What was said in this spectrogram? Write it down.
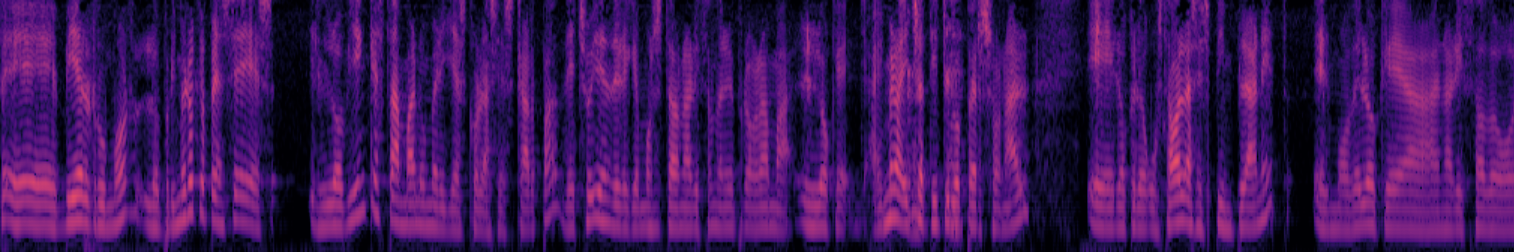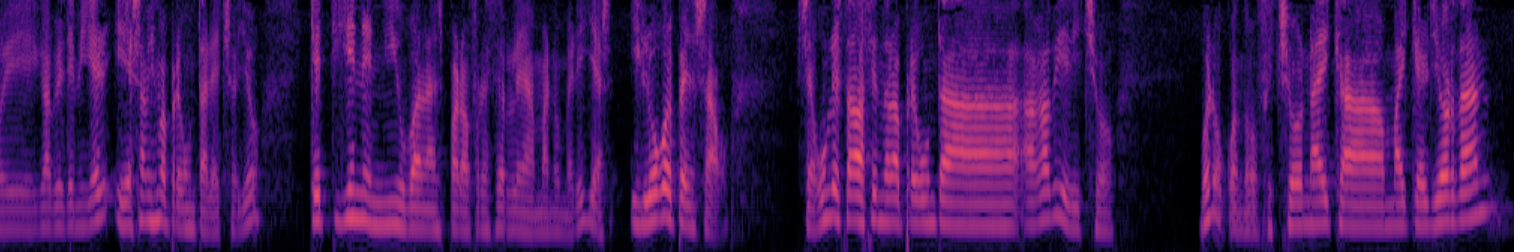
eh, vi el rumor, lo primero que pensé es lo bien que está Manu Merillas con las Escarpa. De hecho, hoy en el que hemos estado analizando en el programa, lo que a mí me lo ha dicho a título personal, eh, lo que le gustaban las Spin Planet, el modelo que ha analizado hoy Gabriel de Miguel, y esa misma pregunta le he hecho yo. ¿Qué tiene New Balance para ofrecerle a Manu Merillas? Y luego he pensado, según le estaba haciendo la pregunta a Gaby, he dicho, bueno, cuando fichó Nike a Michael Jordan,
